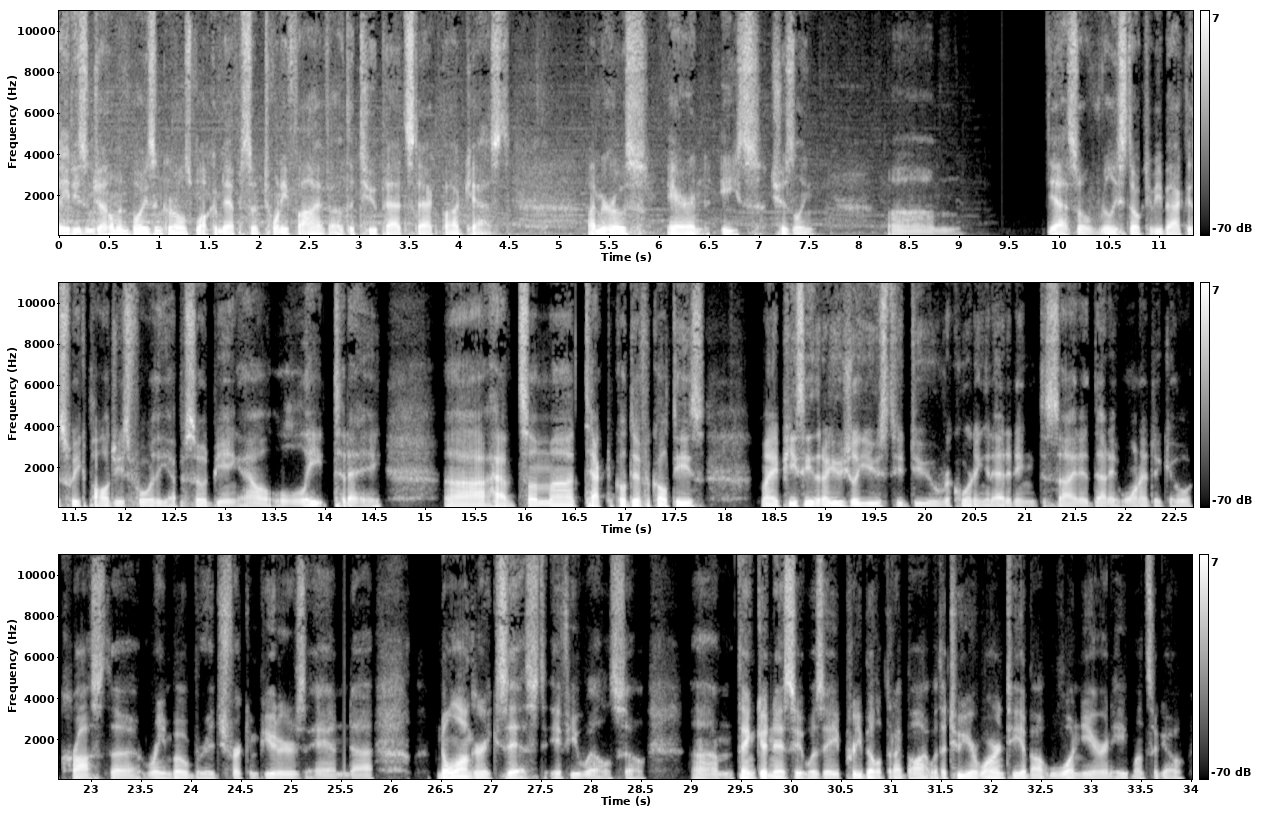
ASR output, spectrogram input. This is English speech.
Ladies and gentlemen, boys and girls, welcome to episode 25 of the Two Pad Stack podcast. I'm your host, Aaron Ace Chisling. Um, yeah, so really stoked to be back this week. Apologies for the episode being out late today. Uh, had some uh, technical difficulties. My PC that I usually use to do recording and editing decided that it wanted to go across the Rainbow Bridge for computers and uh, no longer exist, if you will. So um, thank goodness it was a pre-built that I bought with a two-year warranty about one year and eight months ago.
